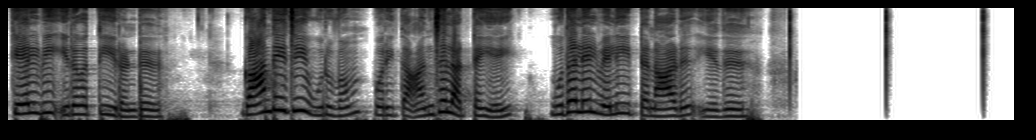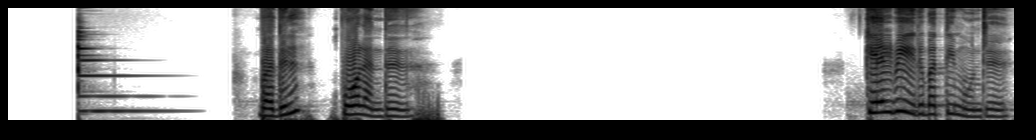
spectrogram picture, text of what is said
கேள்வி இருபத்தி இரண்டு. காந்திஜி உருவம் பொறித்த அஞ்சல் அட்டையை முதலில் வெளியிட்ட நாடு எது? பதில் போலந்து. கேள்வி இருபத்தி மூன்று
